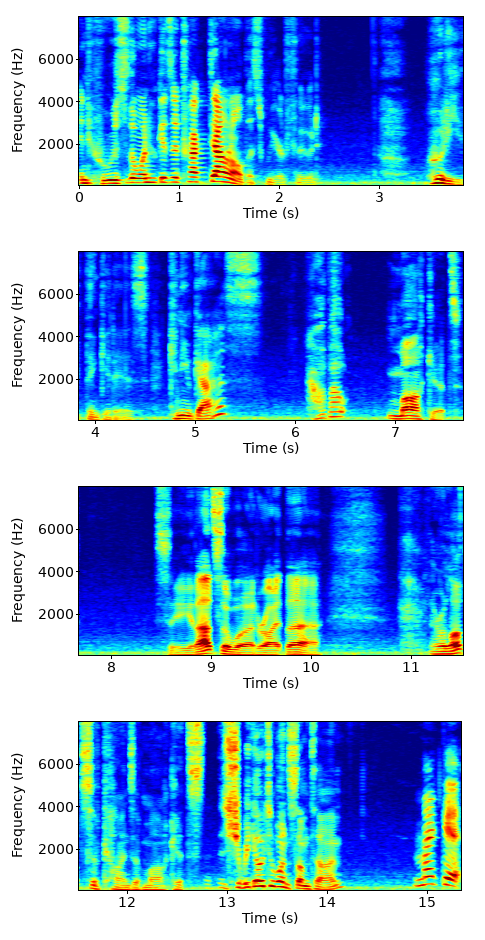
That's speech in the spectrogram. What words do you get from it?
And who's the one who gets to track down all this weird food? Who do you think it is? Can you guess? How about market? See, that's a word right there. There are lots of kinds of markets. Should we go to one sometime? Market.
